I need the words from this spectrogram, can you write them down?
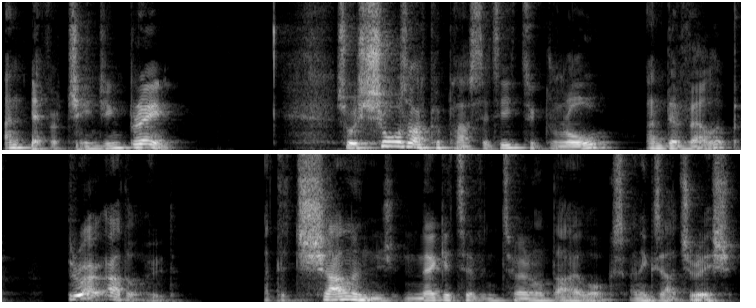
and ever changing brain. So, it shows our capacity to grow and develop throughout adulthood and to challenge negative internal dialogues and exaggerations.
